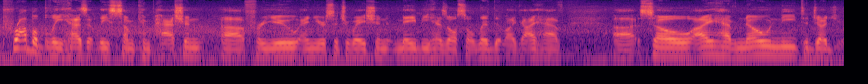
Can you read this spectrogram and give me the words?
probably has at least some compassion uh, for you and your situation, maybe has also lived it like I have. Uh, so I have no need to judge you.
